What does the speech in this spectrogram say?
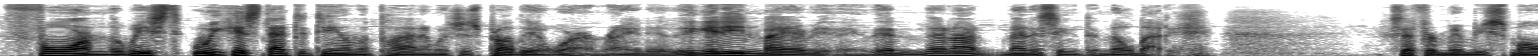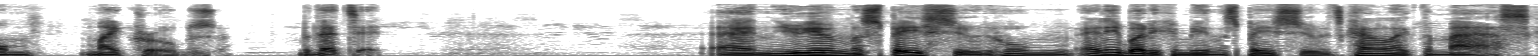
form, the weakest, weakest entity on the planet, which is probably a worm, right? They get eaten by everything. They're, they're not menacing to nobody, except for maybe small microbes, but that's it. And you give him a spacesuit, whom anybody can be in the spacesuit. It's kind of like the mask.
